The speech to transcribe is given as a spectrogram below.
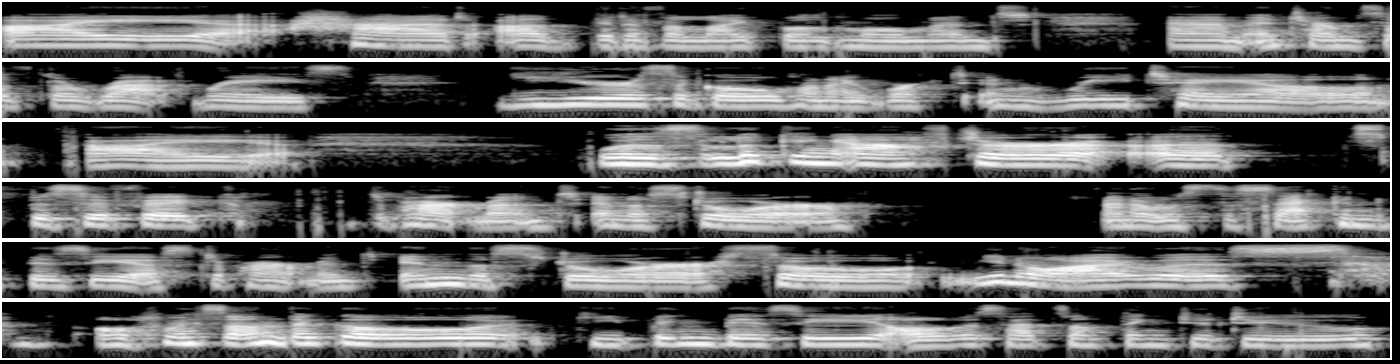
I had a bit of a light bulb moment um, in terms of the rat race years ago when I worked in retail. I was looking after a specific department in a store and it was the second busiest department in the store. So, you know, I was always on the go, keeping busy, always had something to do.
